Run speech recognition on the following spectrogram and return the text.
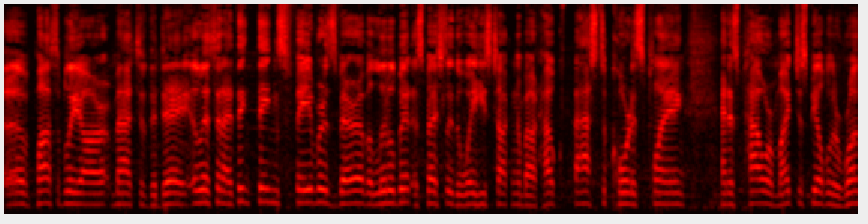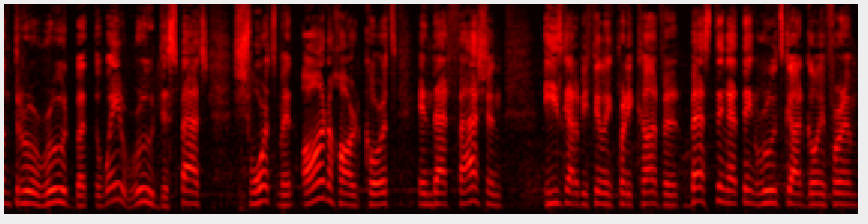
Uh, possibly our match of the day. Listen, I think things favor Zverev a little bit, especially the way he's talking about how fast the court is playing, and his power might just be able to run through a Ruud. But the way Ruud dispatched Schwartzman on hard courts in that fashion, he's got to be feeling pretty confident. Best thing I think Ruud's got going for him,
